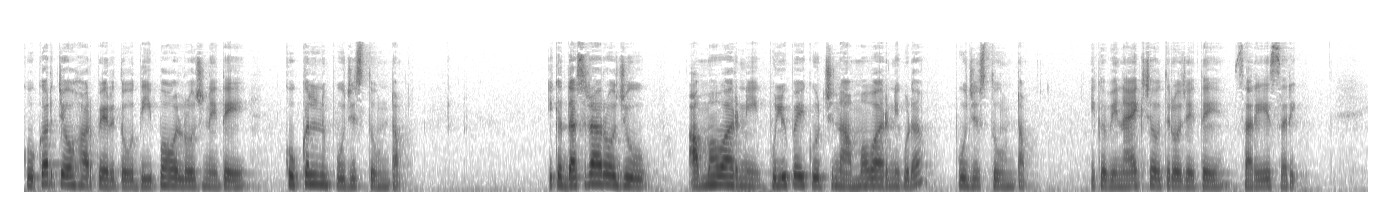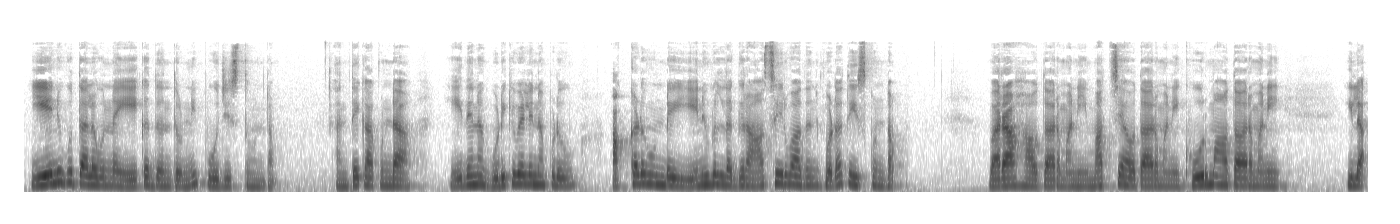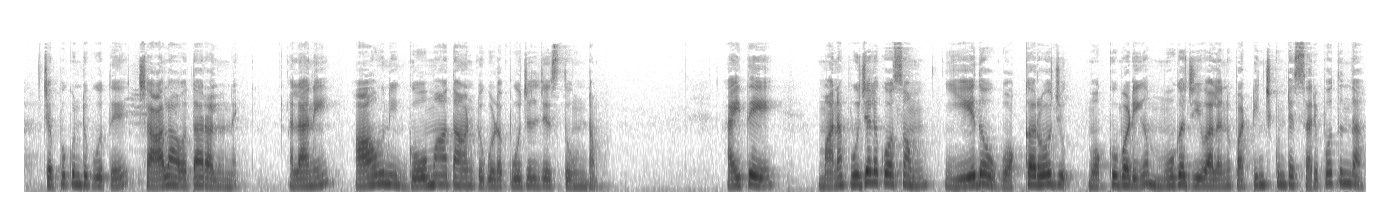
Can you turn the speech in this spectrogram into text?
కుక్కర్ త్యోహార్ పేరుతో దీపావళి రోజునైతే కుక్కలను పూజిస్తూ ఉంటాం. ఇక దసరా రోజు అమ్మవారిని పులిపై కూర్చున్న అమ్మవారిని కూడా పూజిస్తూ ఉంటాం. ఇక వినాయక చవితి రోజైతే సరే సరి. ఏనుగు తల ఉన్న ఏకదంతుణ్ణి పూజిస్తూ ఉంటాం. అంతేకాకుండా ఏదైనా గుడికి వెళ్ళినప్పుడు అక్కడ ఉండే ఏనుగుల దగ్గర ఆశీర్వాదం కూడా తీసుకుంటాం. వరాహ అవతారమని మత్స్య అవతారమని కూర్మ అవతారమని ఇలా చెప్పుకుంటూ పోతే చాలా అవతారాలు ఉన్నాయి అలానే ఆవుని గోమాత అంటూ కూడా పూజలు చేస్తూ ఉంటాం. అయితే మన పూజల కోసం ఏదో ఒక్కరోజు మొక్కుబడిగా మూగ జీవాలను పట్టించుకుంటే సరిపోతుందా?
